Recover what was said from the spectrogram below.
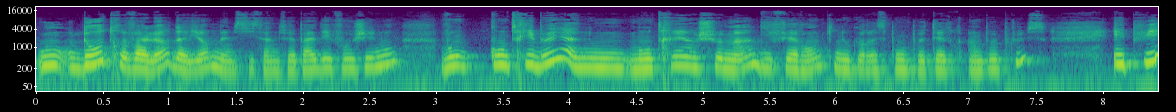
ou d'autres valeurs d'ailleurs, même si ça ne fait pas défaut chez nous, vont contribuer à nous montrer un chemin différent qui nous correspond peut-être un peu plus. Et puis,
